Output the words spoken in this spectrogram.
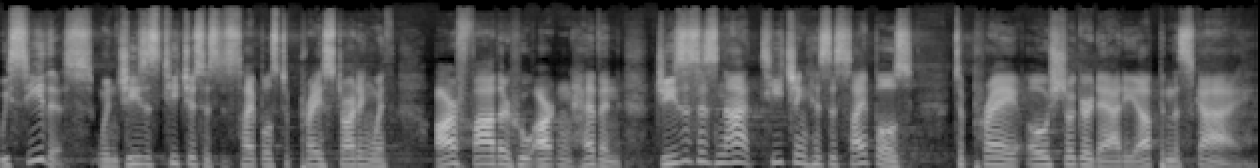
We see this when Jesus teaches his disciples to pray, starting with, Our Father who art in heaven. Jesus is not teaching his disciples to pray, Oh, sugar daddy, up in the sky.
